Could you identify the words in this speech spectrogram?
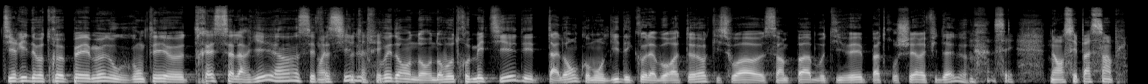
Thierry, de votre PME, donc vous comptez euh, 13 salariés, hein, c'est Ouais, facile de trouver dans, dans, dans votre métier des talents, comme on dit, des collaborateurs qui soient euh, sympas, motivés, pas trop chers et fidèles? Non, c'est pas simple.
